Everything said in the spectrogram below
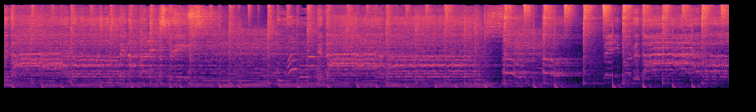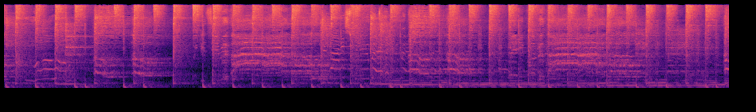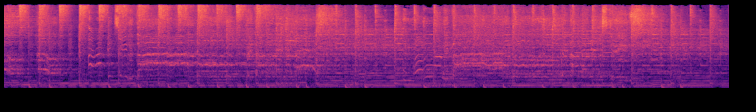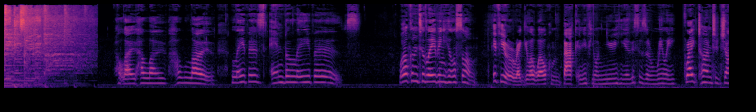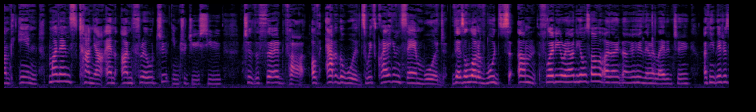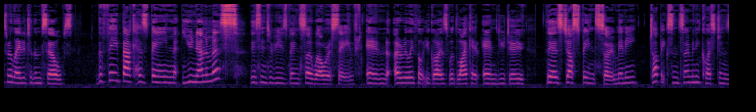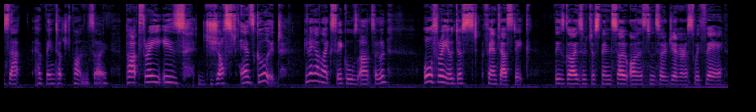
Hello, hello, leavers and believers. Welcome to Leaving Hillsong. If you're a regular, welcome back. And if you're new here, this is a really great time to jump in. My name's Tanya, and I'm thrilled to introduce you to the third part of Out of the Woods with Craig and Sam Wood. There's a lot of woods um, floating around Hillsong. I don't know who they're related to. I think they're just related to themselves. The feedback has been unanimous. This interview's been so well received, and I really thought you guys would like it, and you do. There's just been so many topics and so many questions that have been touched upon. So, part three is just as good. You know how, like, sequels aren't so good? All three are just fantastic. These guys have just been so honest and so generous with their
